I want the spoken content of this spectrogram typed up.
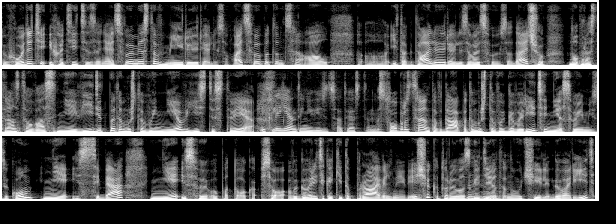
Вы ходите и хотите занять свое место в мире, реализовать свой потенциал э, и так далее, реализовать свою задачу, но пространство вас не видит, потому что вы не в естестве. И клиенты не видят, соответственно. Сто процентов, да, потому что вы говорите не своим языком, не из себя, не из своего потока. Все, вы говорите какие-то правильные вещи, которые вас угу. где-то научили говорить,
